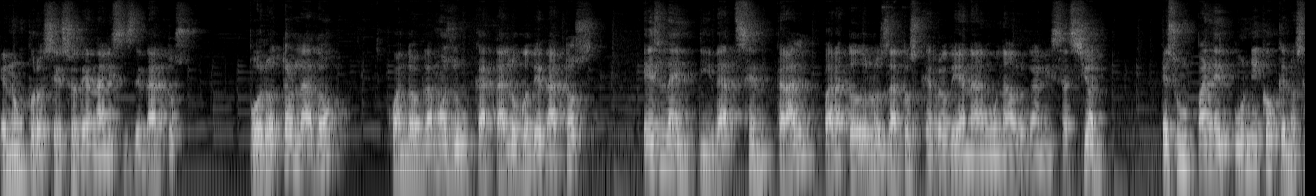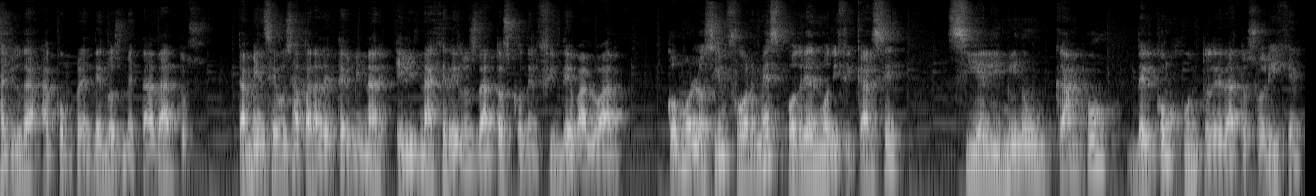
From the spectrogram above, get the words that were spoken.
en un proceso de análisis de datos. Por otro lado, cuando hablamos de un catálogo de datos, es la entidad central para todos los datos que rodean a una organización. Es un panel único que nos ayuda a comprender los metadatos. También se usa para determinar el linaje de los datos con el fin de evaluar cómo los informes podrían modificarse si elimino un campo del conjunto de datos origen.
